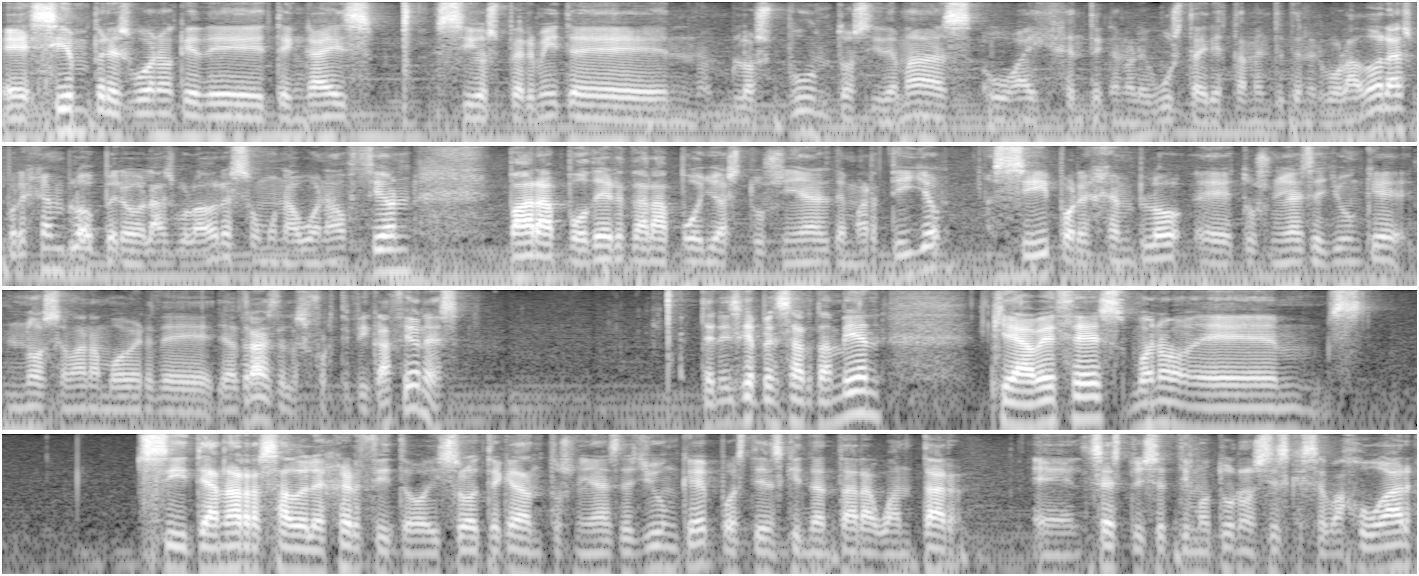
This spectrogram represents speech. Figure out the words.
Eh, siempre es bueno que tengáis si os permiten los puntos y demás, o hay gente que no le gusta directamente tener voladoras, por ejemplo, pero las voladoras son una buena opción para poder dar apoyo a tus unidades de martillo, si, por ejemplo, eh, tus unidades de yunque no se van a mover de, atrás de las fortificaciones. Tenéis que pensar también que a veces, bueno, eh, si te han arrasado el ejército y solo te quedan tus unidades de yunque, pues tienes que intentar aguantar el sexto y séptimo turno si es que se va a jugar,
